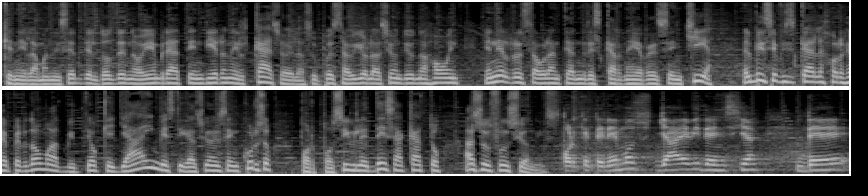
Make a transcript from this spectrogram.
que en el amanecer del 2 de noviembre atendieron el caso de la supuesta violación de una joven en el restaurante Andrés Carneres en Chía. El vicefiscal Jorge Perdomo advirtió que ya hay investigaciones en curso por posible desacato a sus funciones. porque tenemos ya evidencia de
